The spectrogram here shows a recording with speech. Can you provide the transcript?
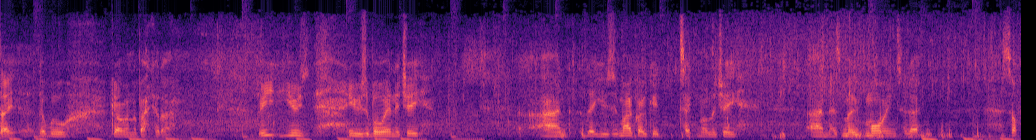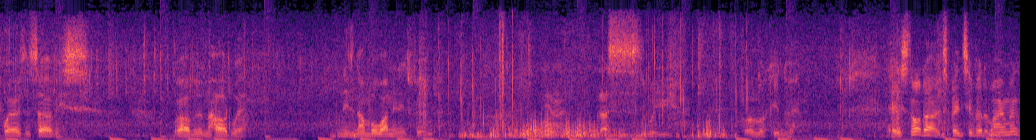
They, that will go on the back of that. Reusable energy, and that uses microgrid technology and has moved more into the software as a service rather than the hardware and is number one in its field. You know, that's where you got to look in. It's not that expensive at the moment.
